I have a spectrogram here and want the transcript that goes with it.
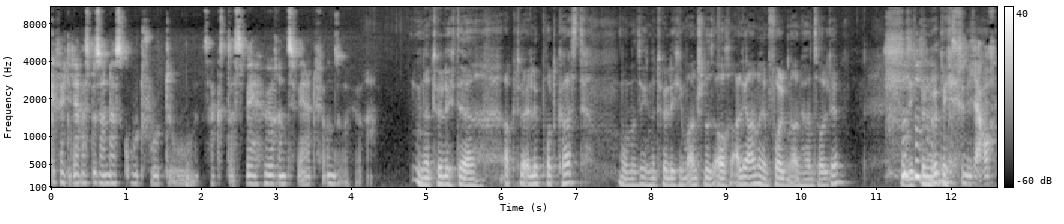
Gefällt dir da was besonders gut, wo du sagst, das wäre hörenswert für unsere Hörer? Natürlich der aktuelle Podcast, wo man sich natürlich im Anschluss auch alle anderen Folgen anhören sollte. Also ich bin wirklich. das finde ich auch.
